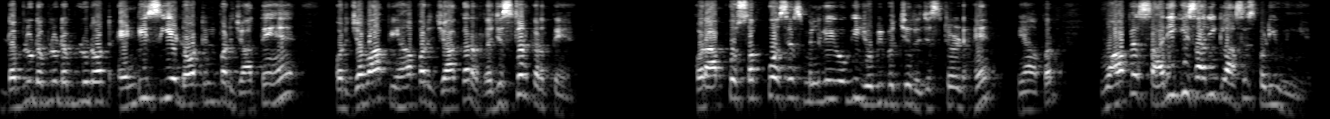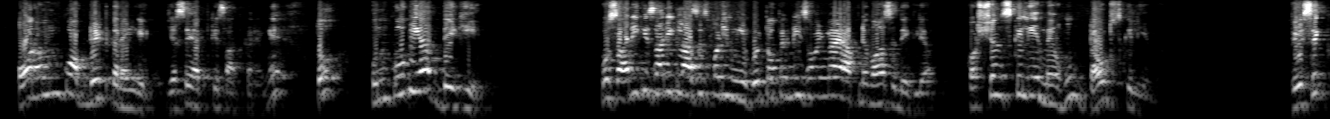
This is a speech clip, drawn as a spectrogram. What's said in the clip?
www.ndca.in पर जाते हैं और जब आप यहाँ पर जाकर रजिस्टर करते हैं, और आपको सबको असेस मिल गई होगी, जो भी बच्चे रजिस्टर्ड हैं यहाँ पर, वहाँ पे सारी की सारी क्लासेस पड़ी हुई हैं। और हम उनको अपडेट करेंगे, जैसे ऐप के साथ करेंगे तो उनको भी आप देखिए। वो सारी की सारी क्लासेस पड़ी हुई है। कोई टॉपिक नहीं समझ में आया, आपने वहाँ से देख लिया। क्वेश्चंस के लिए मैं हूँ डाउट्स के लिए मैं हूँ। बेसिक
